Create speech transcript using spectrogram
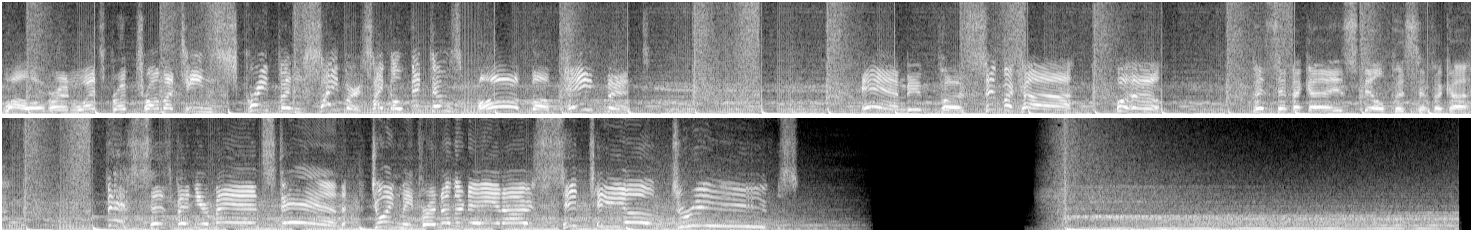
While over in Westbrook, trauma teams scraping cyber psycho victims off the pavement. And in Pacifica, well, Pacifica is still Pacifica. This has been your man, Stan. Join me for another day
